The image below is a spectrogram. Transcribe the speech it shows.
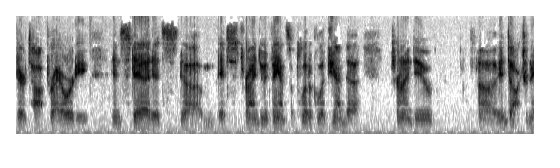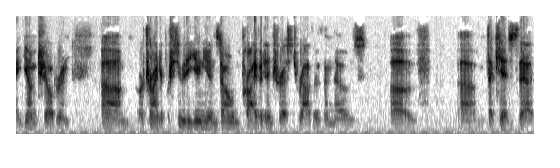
their top priority. Instead, it's um, it's trying to advance a political agenda, trying to uh, indoctrinate young children, um, or trying to pursue the union's own private interests rather than those of um, the kids that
